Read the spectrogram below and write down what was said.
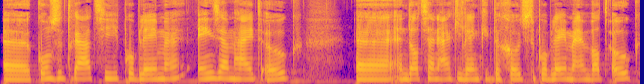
uh, concentratieproblemen, eenzaamheid ook. En dat zijn eigenlijk denk ik de grootste problemen. En wat ook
